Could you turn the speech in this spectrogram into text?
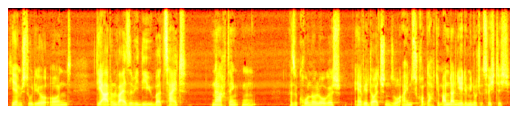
hier im Studio und die Art und Weise, wie die über Zeit nachdenken, also chronologisch eher wir Deutschen, so eins kommt nach dem anderen, jede Minute ist wichtig,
